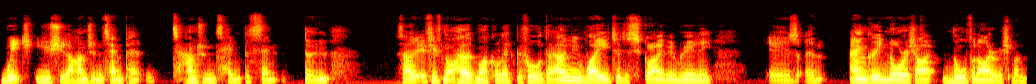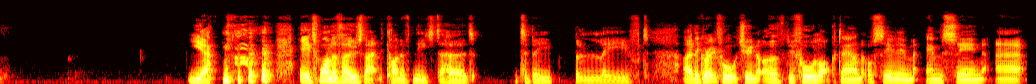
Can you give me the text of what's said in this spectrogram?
which you should 110 110% do. So, if you've not heard Michael Legge before, the only way to describe him really is an angry Norrish, Northern Irishman. Yeah, it's one of those that kind of needs to heard to be believed. I had the great fortune of before lockdown of seeing him emceeing at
